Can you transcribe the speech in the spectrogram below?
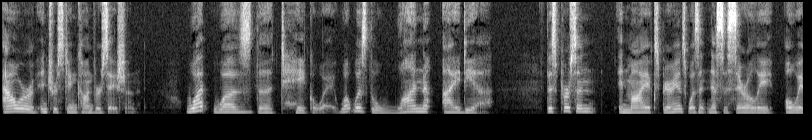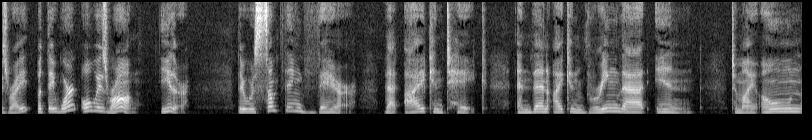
hour of interesting conversation. What was the takeaway? What was the one idea? This person, in my experience, wasn't necessarily always right, but they weren't always wrong either. There was something there that I can take and then I can bring that in to my own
